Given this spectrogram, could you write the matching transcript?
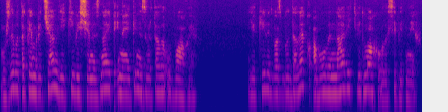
Можливо, таким речам, які ви ще не знаєте і на які не звертали уваги які від вас були далеко, або ви навіть відмахувалися від них.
